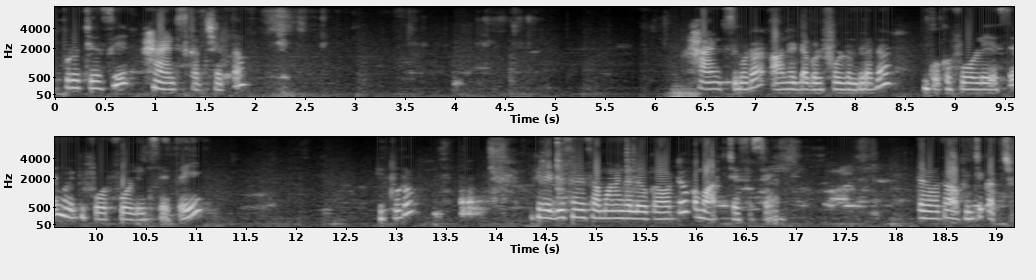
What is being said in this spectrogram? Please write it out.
ఇప్పుడు వచ్చేసి హ్యాండ్స్ కట్ చేద్దాం. హ్యాండ్స్ కూడా ఆల్రెడీ డబుల్ ఫోల్డ్ ఉంది కదా. ఇంకొక ఫోల్డ్ వేస్తే మనకి ఫోర్ ఫోల్డింగ్స్ అవుతాయి. ఇప్పుడు ఇక్కడ ఎడ్జెస్ అనేవి సమానంగా లేవు కాబట్టి ఒక మార్క్ చేసేసేయాలి తర్వాత హాఫ్ ఇంచ్ ఖర్చు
